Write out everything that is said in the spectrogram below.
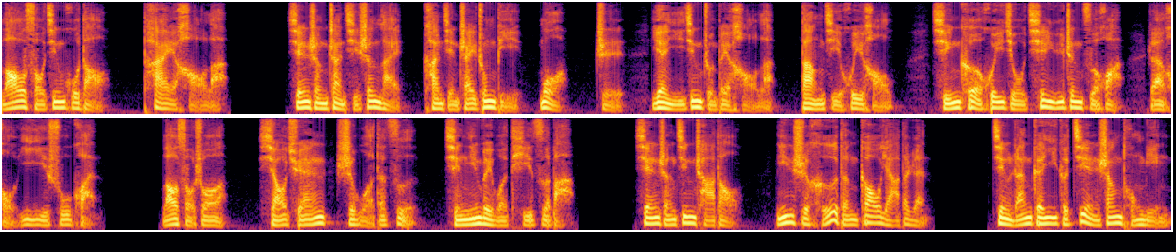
老叟惊呼道：“太好了！”先生站起身来，看见斋中笔墨纸砚已经准备好了，当即挥毫，请客挥就千余帧字画，然后一一书款。老叟说：“小泉是我的字，请您为我题字吧。”先生惊诧道：“您是何等高雅的人，竟然跟一个剑商同名？”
